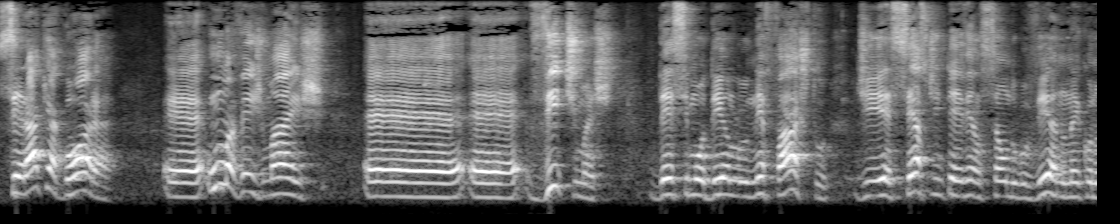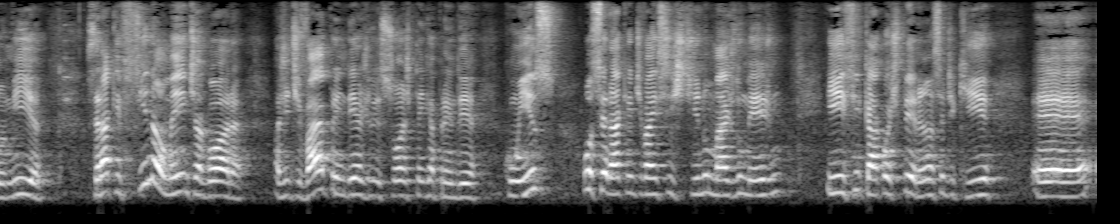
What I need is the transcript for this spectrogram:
Será que agora, é, uma vez mais, é, é vítimas desse modelo nefasto de excesso de intervenção do governo na economia? Será que finalmente agora a gente vai aprender as lições que tem que aprender com isso? Ou será que a gente vai insistir no mais do mesmo e ficar com a esperança de que é,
